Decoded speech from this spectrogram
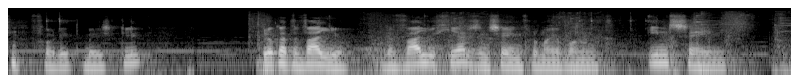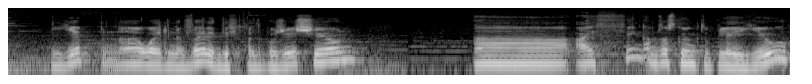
for it basically. Look at the value. The value here is insane for my opponent. Insane. Yep, now we're in a very difficult position. Uh, I think I'm just going to play you.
